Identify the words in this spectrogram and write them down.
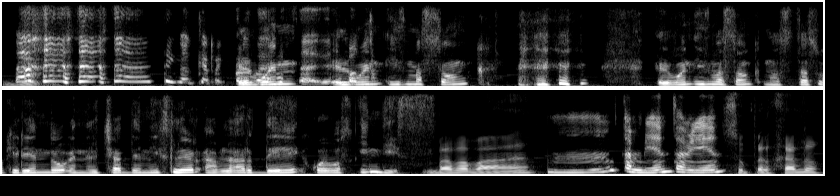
De- Tengo que El recordar. buen, el buen Isma Song, el buen Isma Song nos está sugiriendo en el chat de Mixler hablar de juegos indies. Va, va, va. Mm, también, también. Super Halo.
